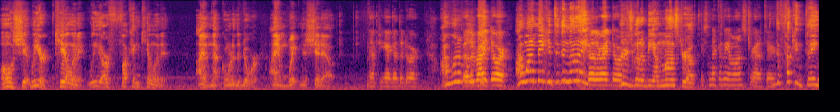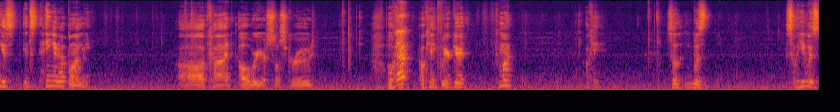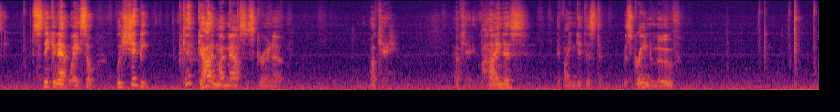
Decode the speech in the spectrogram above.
Oh shit, we are killing it. We are fucking killing it. I am not going to the door. I am waiting this shit out. Nope, you gotta go to the door. I want to Go the right door. I want to make it to the night. Go to the right door. There's gonna be a monster out. There. There's not gonna be a monster out there. The fucking thing is, it's hanging up on me. Oh god. Oh, we are so screwed. Okay. Nope. Okay, we're good. Come on. Okay. So it was. So he was sneaking that way. So we should be. Good God, my mouse is screwing up. Okay. Okay, behind us. If I can get this to the screen to move.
